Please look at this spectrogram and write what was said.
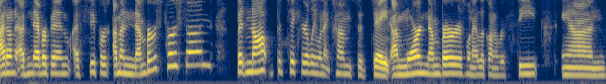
i don't know i've never been a super i'm a numbers person but not particularly when it comes to date i'm more numbers when i look on receipts and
